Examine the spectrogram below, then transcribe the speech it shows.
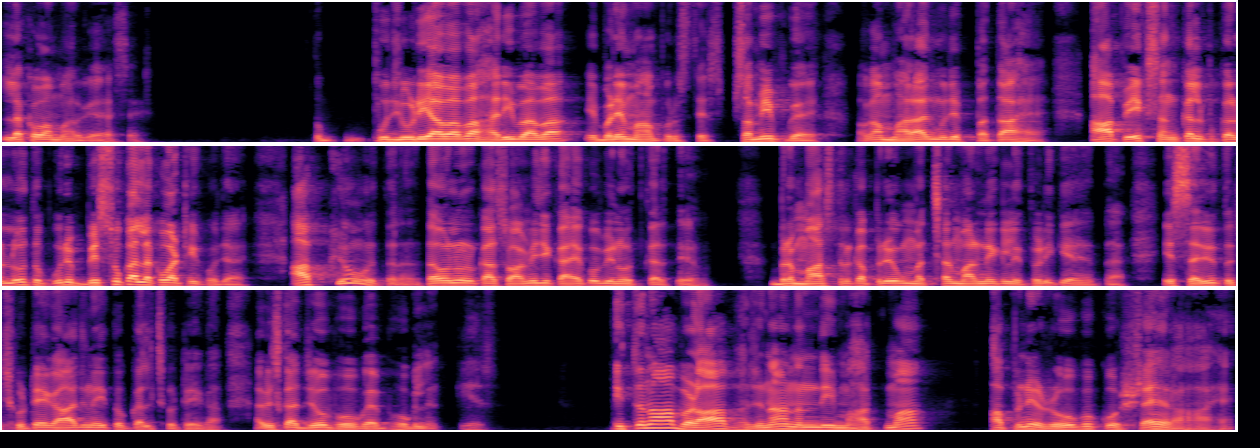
लकवा मार गया ऐसे। तो पुजुड़िया बाबा, हरि बाबा, ये बड़े महापुरुष थे, समीप गए। और कहा महाराज, मुझे पता है, आप एक संकल्प कर लो तो पूरे विश्व का लकवा ठीक हो जाए। आप क्यों इतना? तब उन्होंने कहा, स्वामी जी, काय को विनोद करते हो? ब्रह्मास्त्र का प्रयोग मच्छर मारने के लिए थोड़ी किया जाता है। ये शरीर तो छूटेगा, आज नहीं तो कल छूटेगा। अब इसका जो भोग है, भोग ले। इतना बड़ा भजनानंदी महात्मा अपने रोग को सह रहा है।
